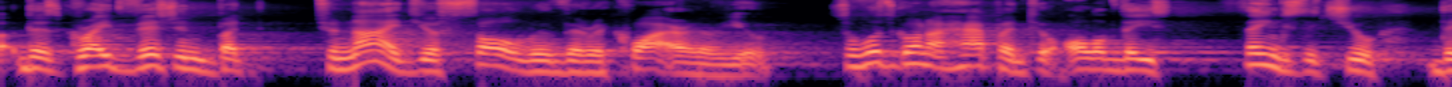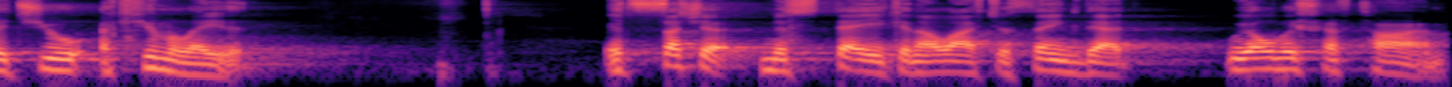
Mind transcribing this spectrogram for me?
uh, this great vision, but tonight your soul will be required of you." So what's going to happen to all of these things that you that you accumulated? It's such a mistake in our life to think that we always have time,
